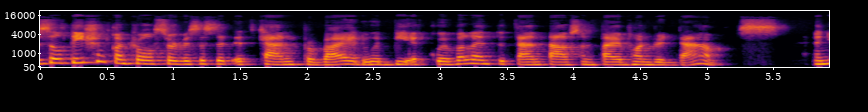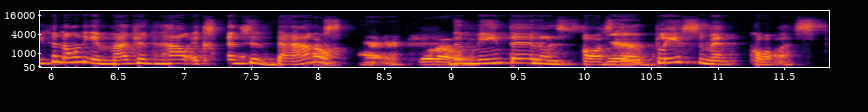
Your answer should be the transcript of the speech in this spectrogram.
The siltation control services that it can provide would be equivalent to 10,500 dams. And you can only imagine how expensive dams oh, are. Wow. The maintenance cost, yeah. the replacement cost,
